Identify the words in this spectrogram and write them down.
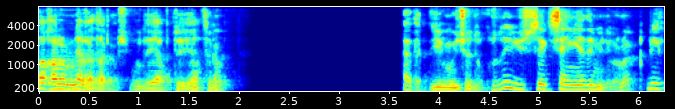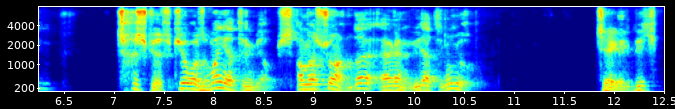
Bakalım ne kadarmış burada yaptığı yatırım. Evet 23'e 9'da 187 milyonluk bir çıkış gözüküyor. O zaman yatırım yapmış. Ama şu anda herhangi bir yatırım yok. Çeyreklik.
